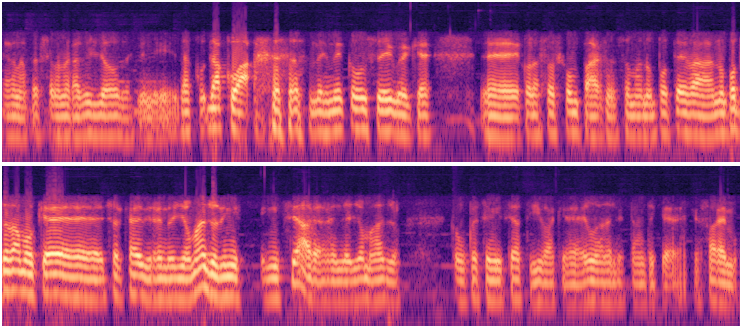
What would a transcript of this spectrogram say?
era una persona meravigliosa, quindi da, da qua ne consegue che eh, con la sua scomparsa insomma, non, poteva, non, potevamo che cercare di rendergli omaggio, di iniziare a rendergli omaggio con questa iniziativa che è una delle tante che, che faremo.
